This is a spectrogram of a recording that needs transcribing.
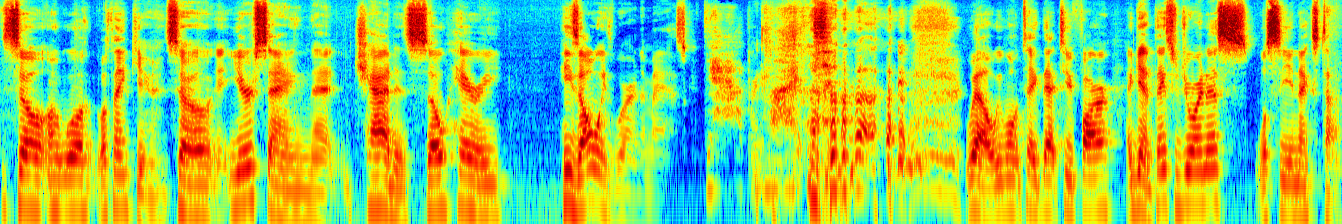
so uh, well, well, thank you. So you're saying that Chad is so hairy, he's always wearing a mask. Yeah, pretty much. well, we won't take that too far. Again, thanks for joining us. We'll see you next time.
